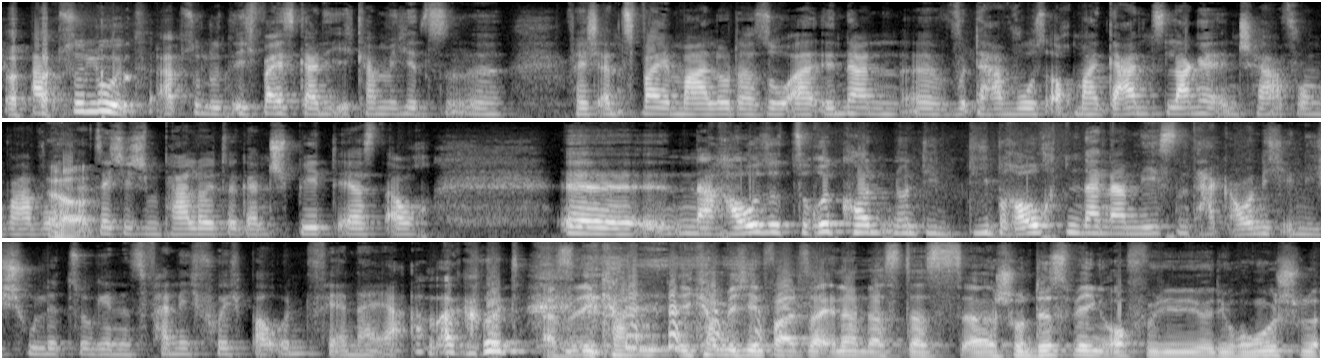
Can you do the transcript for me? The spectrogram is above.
Ja, absolut, absolut. Ich weiß gar nicht, ich kann mich jetzt äh, vielleicht an zweimal oder so erinnern, äh, da wo es auch mal ganz lange Entschärfung war, wo ja. tatsächlich ein paar Leute ganz spät erst auch äh, nach Hause zurück konnten und die, die brauchten dann am nächsten Tag auch nicht in die Schule zu gehen. Das fand ich furchtbar unfair. Naja, aber gut. Also ich kann, ich kann mich jedenfalls erinnern, dass das äh, schon deswegen auch für die, die Rungeschule,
